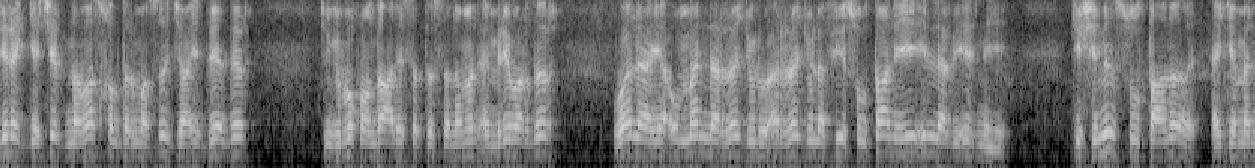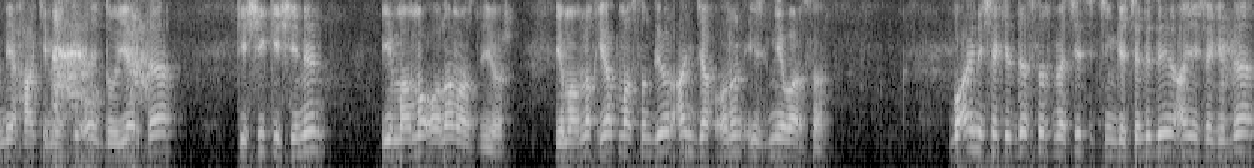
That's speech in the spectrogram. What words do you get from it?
direkt geçip namaz kıldırması caiz değildir. Çünkü bu konuda Aleyhisselatü Vesselam'ın emri vardır. وَلَا يَؤُمَّنَّ الرَّجُلُ الرَّجُلَ ف۪ي سُلْطَانِهِ اِلَّا بِاِذْنِهِ Kişinin sultanı, egemenliği, hakimiyeti olduğu yerde kişi kişinin imamı olamaz diyor. İmamlık yapmasın diyor ancak onun izni varsa. Bu aynı şekilde sırf mescit için geçerli değil, aynı şekilde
